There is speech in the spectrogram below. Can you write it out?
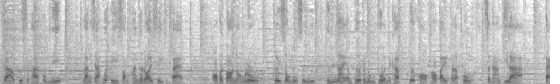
29 พฤษภาคมนี้ หลังจากเมื่อปี 2548 อบตหนองโรงเคยส่งหนังสือถึงนายอำเภอพนมทวนนะครับ เพื่อขอเข้าไปปรับปรุงสนามกีฬา แต่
